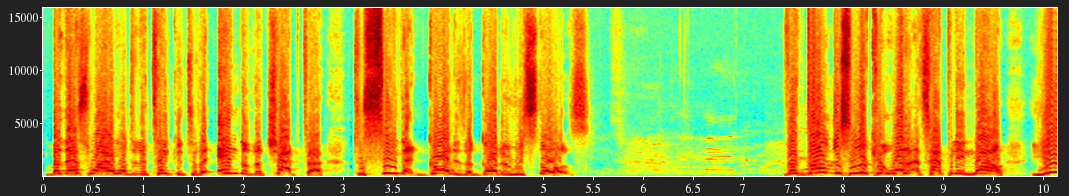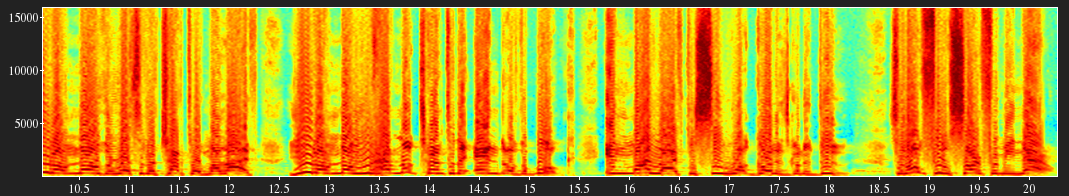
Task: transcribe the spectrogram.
But that's why I wanted to take you to the end of the chapter to see that God is a God who restores. But don't just look at what's happening now. You don't know the rest of the chapter of my life. You don't know. You have not turned to the end of the book in my life to see what God is going to do. So don't feel sorry for me now.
